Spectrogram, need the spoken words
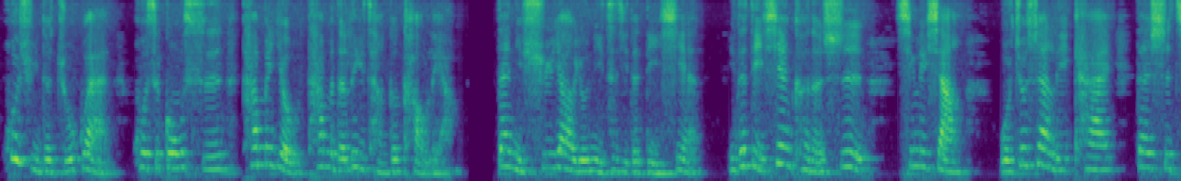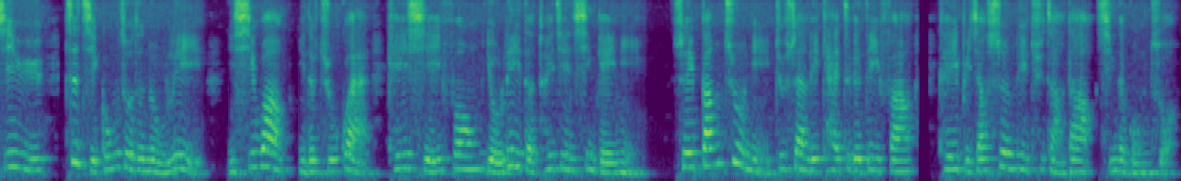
或许你的主管或是公司，他们有他们的立场跟考量，但你需要有你自己的底线。你的底线可能是心里想，我就算离开，但是基于自己工作的努力，你希望你的主管可以写一封有力的推荐信给你，所以帮助你就算离开这个地方。可以比较顺利去找到新的工作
